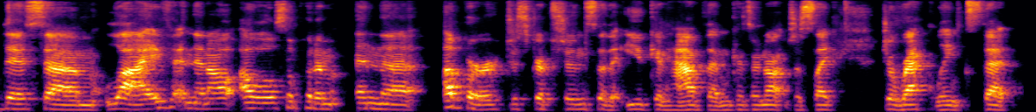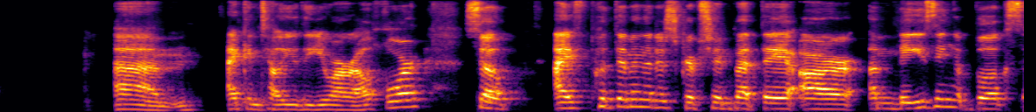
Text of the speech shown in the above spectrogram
this um, live, and then I'll, I'll also put them in the upper description so that you can have them because they're not just like direct links that um, I can tell you the URL for. So I've put them in the description, but they are amazing books.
